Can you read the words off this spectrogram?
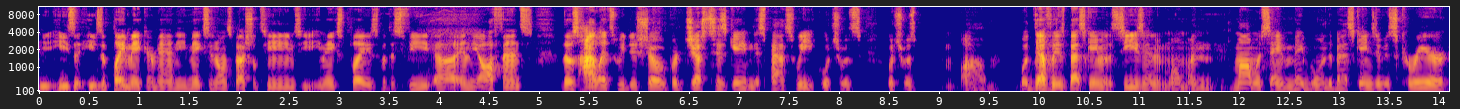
he, he's a, he's a playmaker, man. He makes it on special teams. He, he makes plays with his feet uh, in the offense. Those highlights we just showed were just his game this past week, which was which was um, well definitely his best game of the season. And, and mom was saying maybe one of the best games of his career.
